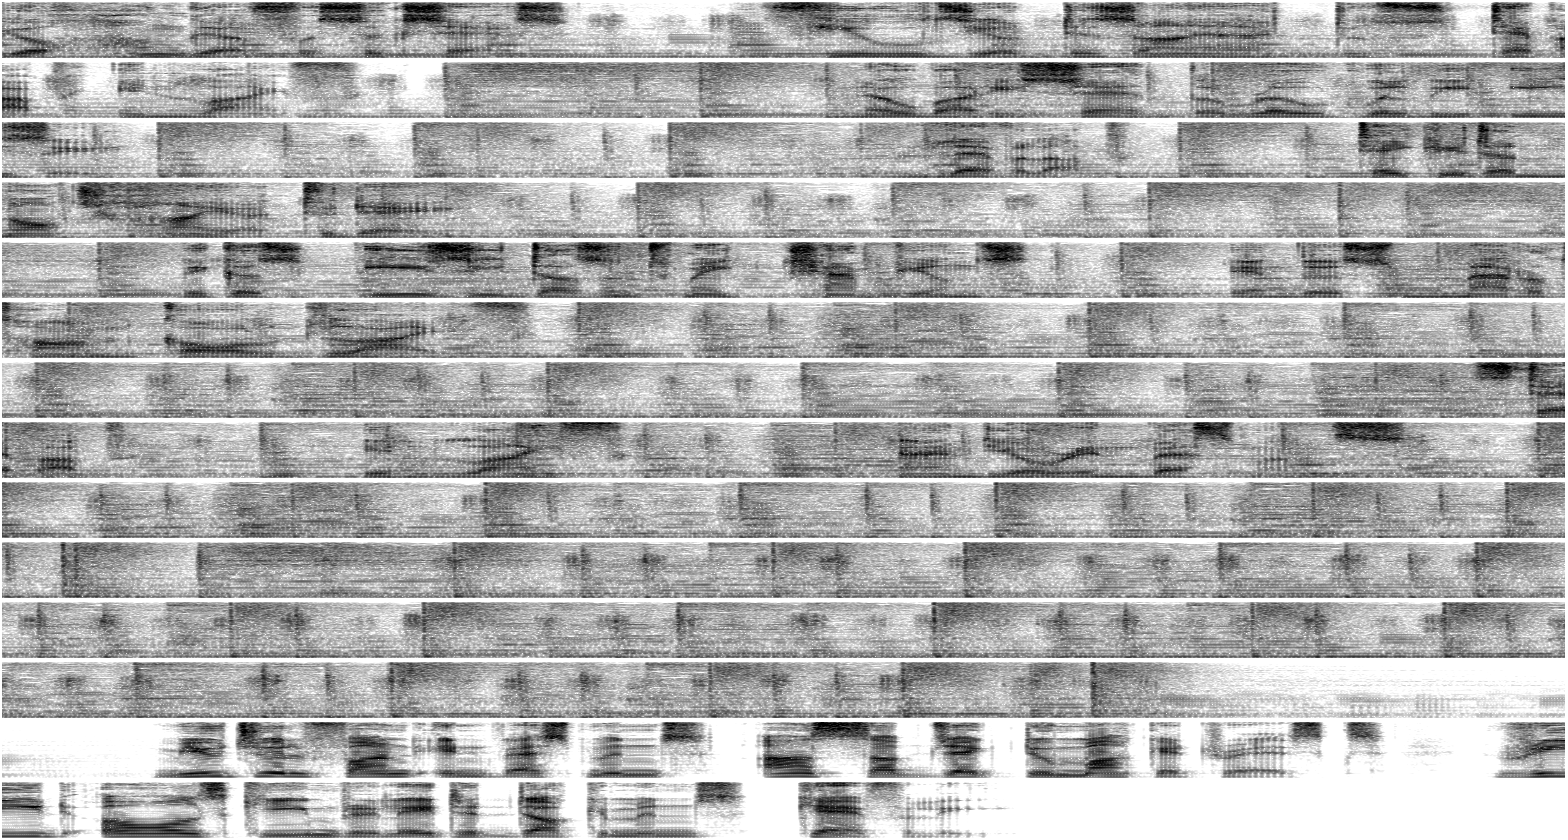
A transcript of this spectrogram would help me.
Your hunger for success fuels your desire to step up in life. Nobody said the road will be easy. Level up. Take it a notch higher today. Because easy doesn't make champions in this marathon called life. Step up in life and your investments. Mutual fund investments are subject to market risks. Read all scheme related documents carefully.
